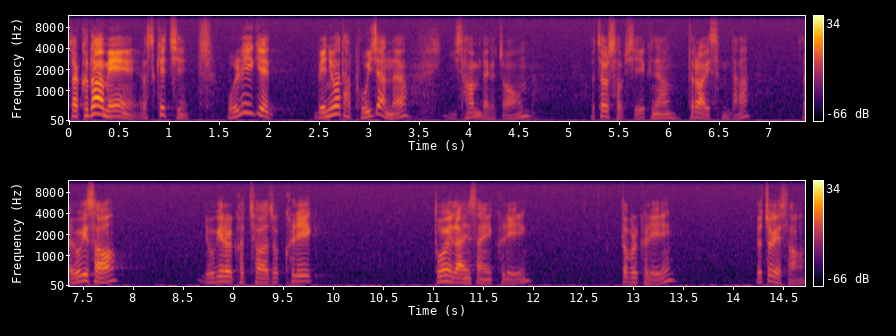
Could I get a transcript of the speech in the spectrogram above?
자 그 다음에 스케치. 원래 이게 메뉴가 다 보이지 않나요? 이상합니다. 좀 어쩔 수 없이 그냥 들어가 있습니다. 자 여기서 여기를 거쳐가지고 클릭 동일 라인상에 클릭 더블 클릭 이쪽에서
